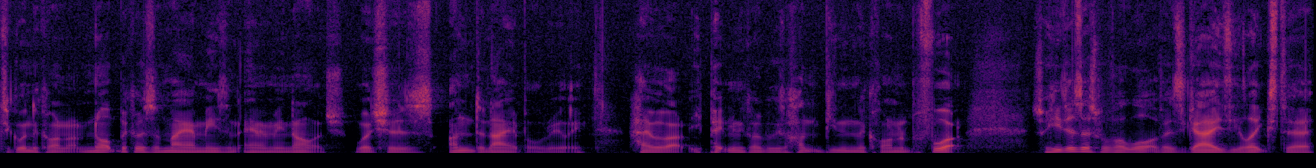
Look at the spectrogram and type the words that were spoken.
to go in the corner, not because of my amazing MMA knowledge, which is undeniable, really. However, he picked me in the corner because I hadn't been in the corner before. So he does this with a lot of his guys. He likes to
